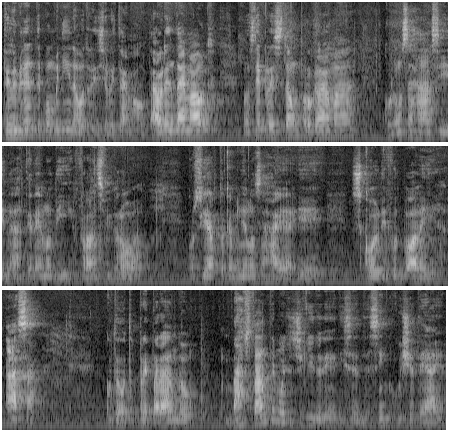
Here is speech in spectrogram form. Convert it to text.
Televidente, bom menino, outra edição de Time Out. Agora em Time Out, nós apresentar um programa com nossa Hasi na terreno de Franz Figueroa. Por certo, caminho nossa raia é escola de futebol em Asa, que estou preparando bastante muito chiquito, de 5 ou 7 anos.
